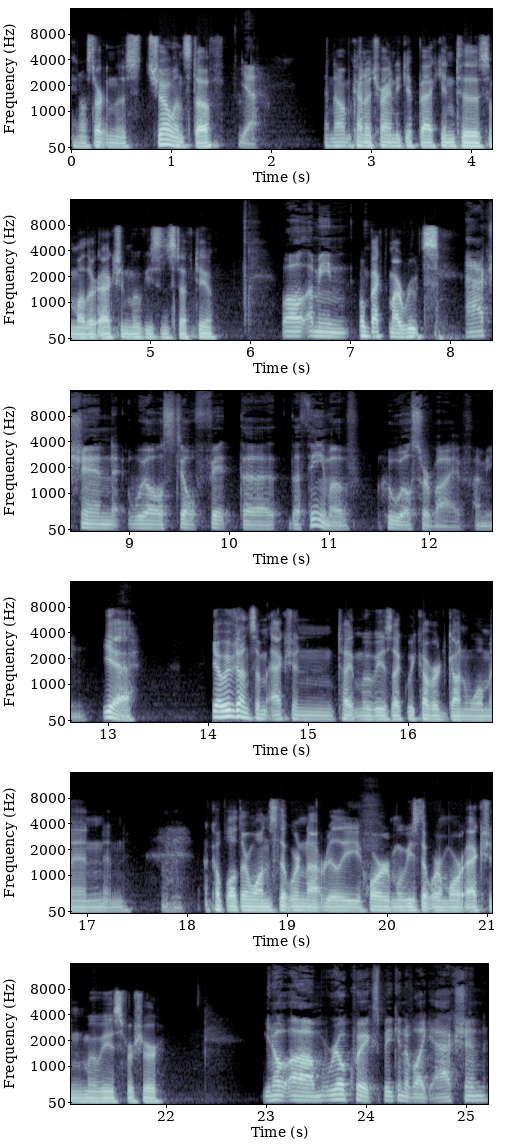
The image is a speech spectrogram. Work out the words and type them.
you know starting this show and stuff, yeah. And now I'm kind of trying to get back into some other action movies and stuff too. Well, I mean, Going back to my roots. action will still fit the the theme of who will survive. I mean, Yeah, yeah, we've done some action type movies like we covered Gun Woman and Mhm. a couple other ones that were not really horror movies that were more action movies for sure. you know, um, real quick, speaking of like action,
